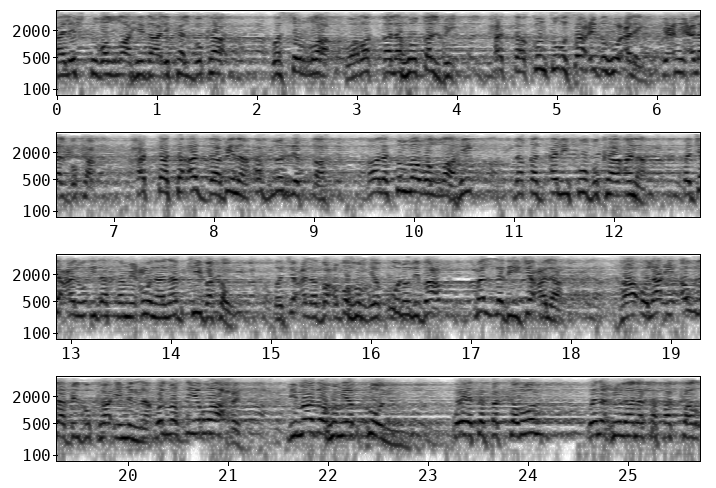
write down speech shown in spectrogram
ألفت والله ذلك البكاء. وسر ورق له قلبي حتى كنت أساعده عليه يعني على البكاء حتى تأذى بنا أهل الرفقة. قال ثم والله لقد ألفوا بكاءنا فجعلوا إذا سمعونا نبكي بكوا. وجعل بعضهم يقول لبعض ما الذي جعل هؤلاء أولى بالبكاء منا؟ والمصير واحد لماذا هم يبكون ويتفكرون؟ ونحن لا نتفكر.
